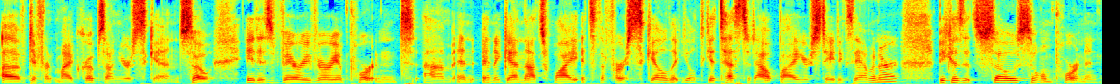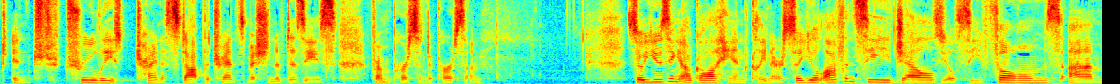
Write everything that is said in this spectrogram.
of different microbes on your skin. So it is very very important. Um, and and again, that's why it's the first skill that you'll get tested out by your state examiner because it's so so important in, in tr- truly trying to stop the transmission of disease disease from person to person. So using alcohol hand cleaners. So you'll often see gels, you'll see foams, um,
